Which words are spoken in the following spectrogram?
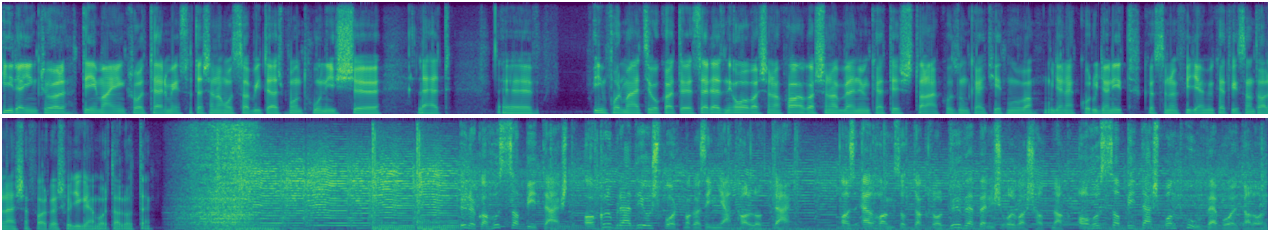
híreinkről, témáinkról természetesen a hosszabbítás.hu-n is lehet információkat szerezni, olvassanak, hallgassanak bennünket, és találkozunk egy hét múlva ugyanekkor ugyanitt. Köszönöm figyelmüket, viszont hallásra Farkas vagy Gábor hallották. Önök a hosszabbítást, a Klubrádió sportmagazinját hallották. Az elhangzottakról bővebben is olvashatnak a hosszabbítás.hu weboldalon.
